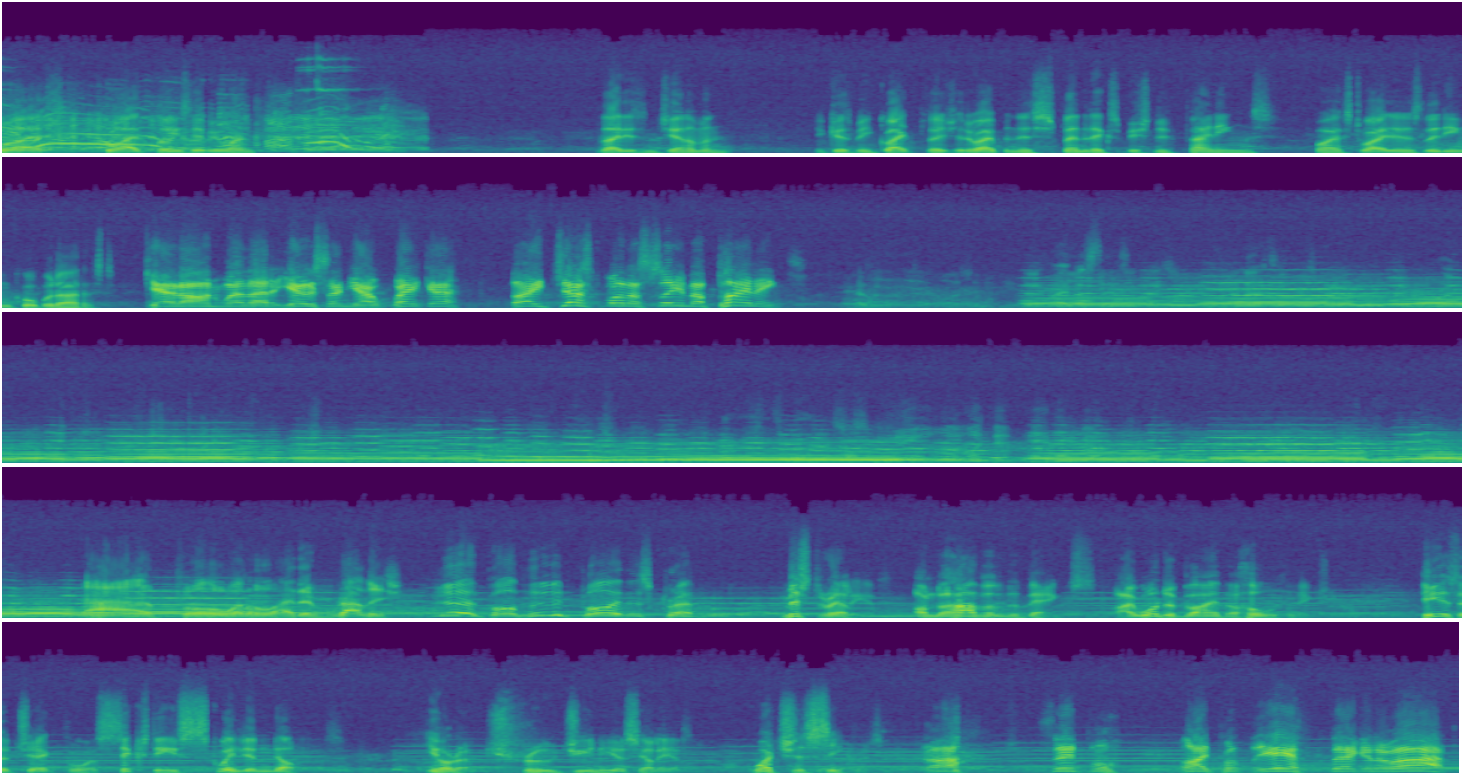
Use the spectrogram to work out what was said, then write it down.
Quiet, quiet, please, everyone. Ladies and gentlemen, it gives me great pleasure to open this splendid exhibition of paintings by Australia's leading corporate artist. Get on with it, Hewson, you wanker. They just want to see my paintings. Paul, what a load of rubbish. Yeah, Bob, who'd buy this crap? Mr. Elliott, on behalf of the banks, I want to buy the whole collection. Here's a check for 60 squillion dollars. You're a true genius, Elliott. What's your secret? Ah, simple. I put the F back into art.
